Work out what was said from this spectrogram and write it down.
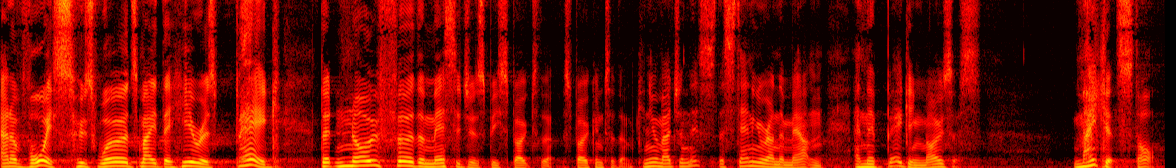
and a voice whose words made the hearers beg that no further messages be spoke to them, spoken to them. Can you imagine this? They're standing around the mountain and they're begging Moses, make it stop.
